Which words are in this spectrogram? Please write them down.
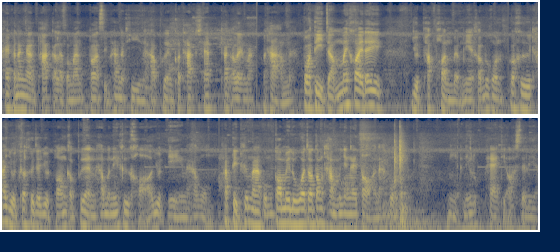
ให้พนักงานพักอะไรประมาณประมาณ15นาทีนะครับ เพื่อนก็ทักแชททักอะไรมามาถามนะปกติจะไม่ค่อยได้หยุดพักผ่อนแบบนี้ครับทุกคนก็คือถ้าหยุดก็คือจะหยุดพร้อมกับเพื่อนครับวันนี้คือขอหยุดเองนะครับผมถ้าติดขึ้นมาผมก็ไม่รู้ว่าจะต้องทำยังไงต่อนะครับผมนี่อันนี้ลูกแพรที่ออสเตรเลีย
